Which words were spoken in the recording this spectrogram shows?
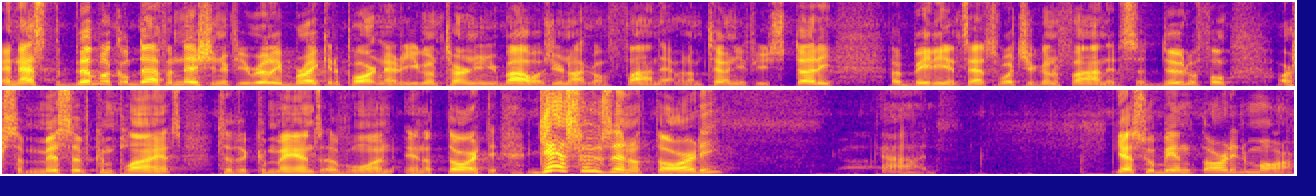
And that's the biblical definition. If you really break it apart now, you're going to turn in your Bibles, you're not going to find that. But I'm telling you, if you study obedience, that's what you're going to find. It's a dutiful or submissive compliance to the commands of one in authority. Guess who's in authority? God. God. Guess who'll be in authority tomorrow?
